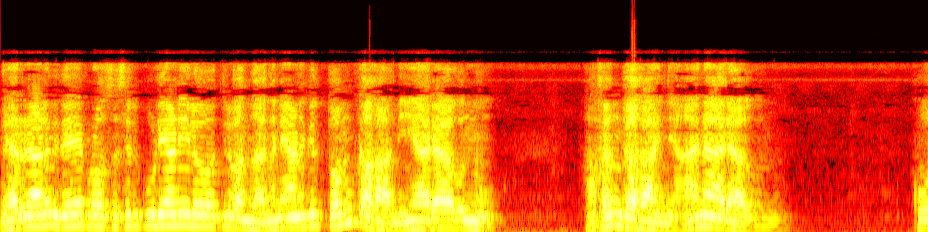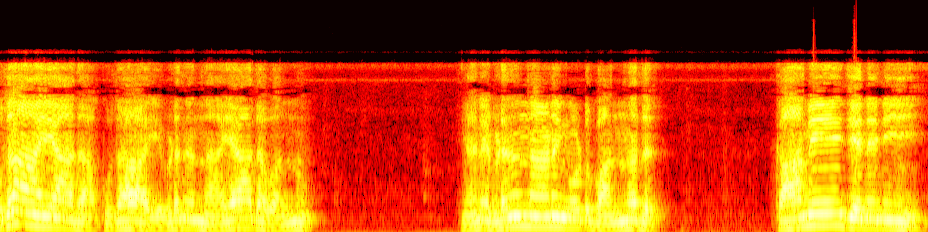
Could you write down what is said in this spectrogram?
വേറൊരാളും ഇതേ പ്രോസസ്സിൽ കൂടിയാണ് ഈ ലോകത്തിൽ വന്നത്. അങ്ങനെയാണെങ്കിൽ ത്വം കഹ നീ ആരാകുന്നു? അഹം കഹ ഞാൻ ആരാകുന്നു? കുത ആയാത കുത എവിടെ നിന്ന് ആയാത വന്നു? ഞാൻ എവിടെ നിന്നാണ് ഇങ്ങോട്ട് വന്നത്? കാമേ ജനനി.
